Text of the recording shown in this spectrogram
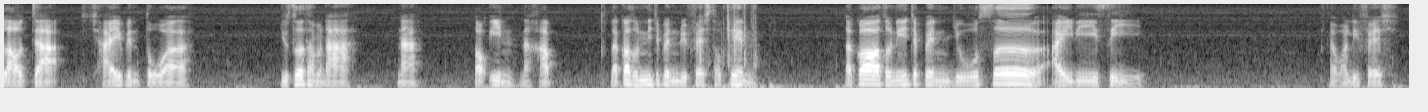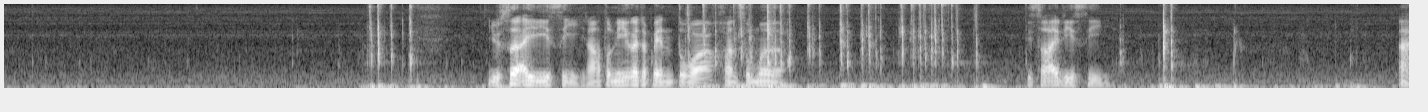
เราจะใช้เป็นตัว user ธรรมดานะ login นะครับ แล้วก็ตัวนี้จะเป็น refresh token แล้วก็ตัวนี้จะเป็น user id 4แต่ว่า refresh user id 4เนอะตัวนี้ก็จะเป็นตัว consumer user id 4 อะ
